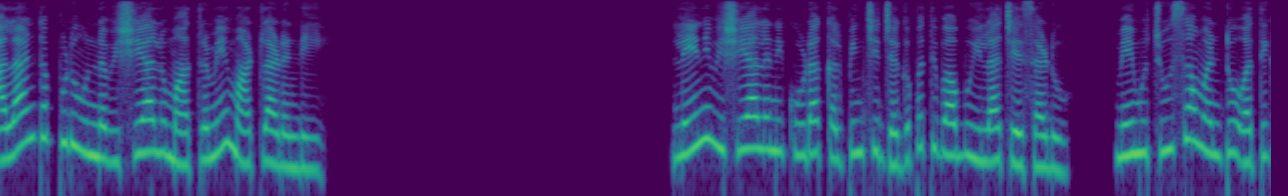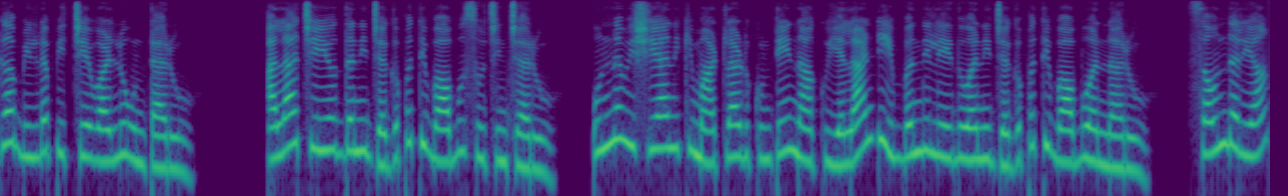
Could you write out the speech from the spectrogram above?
అలాంటప్పుడు ఉన్న విషయాలు మాత్రమే మాట్లాడండి. లేని విషయాలని కూడా కల్పించి జగపతిబాబు ఇలా చేశాడు. మేము చూశామంటూ అతిగా బిల్డప్ ఇచ్చేవాళ్ళు ఉంటారు. అలా చేయొద్దని జగపతి బాబు సూచించారు. ఉన్న విషయానికి మాట్లాడుకుంటే నాకు ఎలాంటి ఇబ్బంది లేదు అని జగపతి బాబు అన్నారు. సౌందర్య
